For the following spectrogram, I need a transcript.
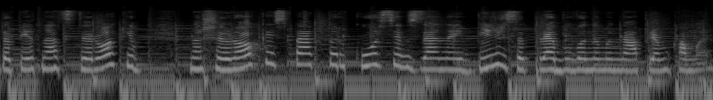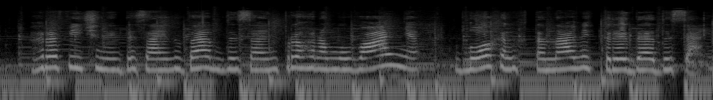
до 15 років на широкий спектр курсів за найбільш затребуваними напрямками: графічний дизайн, веб-дизайн, програмування, блогінг та навіть 3D-дизайн.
